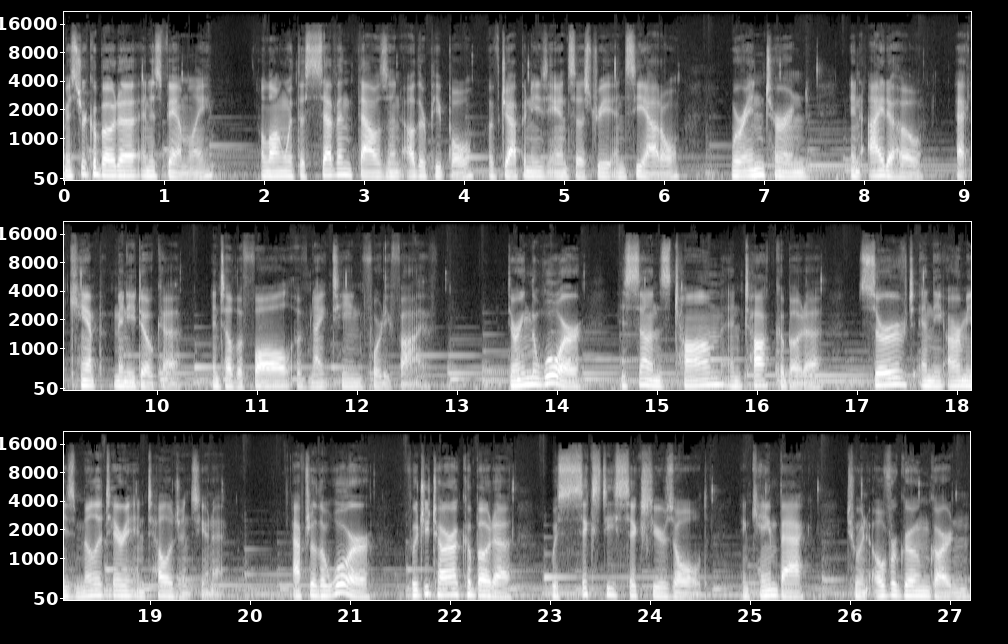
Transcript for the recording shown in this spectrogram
Mr. Kubota and his family, along with the 7,000 other people of Japanese ancestry in Seattle, were interned in Idaho at Camp Minidoka until the fall of 1945. During the war, his sons Tom and Tak Kubota served in the Army's Military Intelligence Unit. After the war, Fujitaro Kubota was 66 years old and came back to an overgrown garden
